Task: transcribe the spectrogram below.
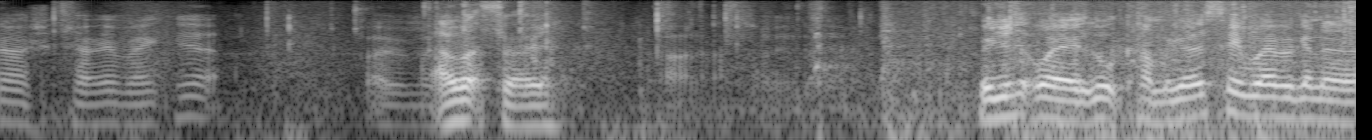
I should carry a med kit? I got three. Oh, no, sorry. We just wait. Look, come. We gotta see where we're gonna.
